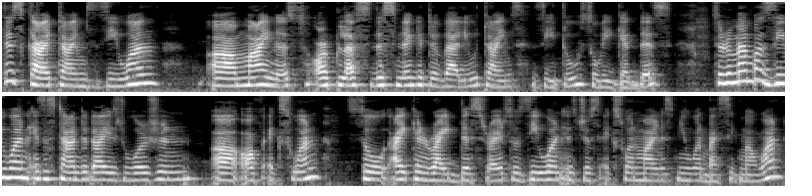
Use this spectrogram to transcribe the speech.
this guy times z1 uh, minus or plus this negative value times z2 so we get this. So remember z1 is a standardized version uh, of x1 so I can write this right? So z1 is just x1 minus mu1 by sigma 1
